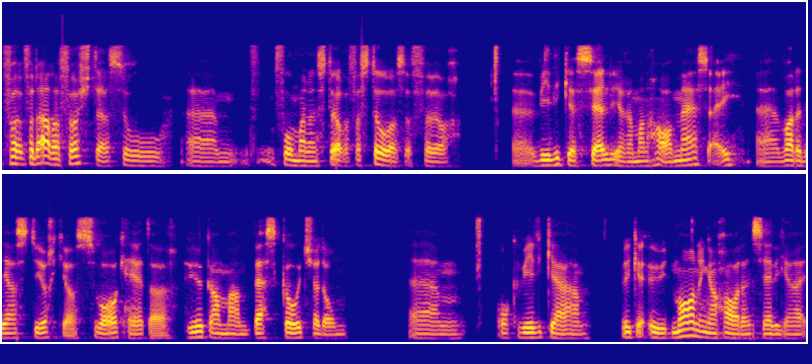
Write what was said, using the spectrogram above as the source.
för, för det allra första så um, får man en större förståelse för uh, vilka säljare man har med sig. Uh, vad är deras styrkor och svagheter? Hur kan man bäst coacha dem? Um, och vilka, vilka utmaningar har en säljare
